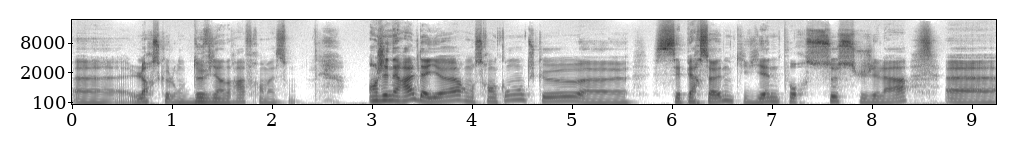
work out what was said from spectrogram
lorsque l'on deviendra franc-maçon. En général, d'ailleurs, on se rend compte que euh, ces personnes qui viennent pour ce sujet-là euh,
